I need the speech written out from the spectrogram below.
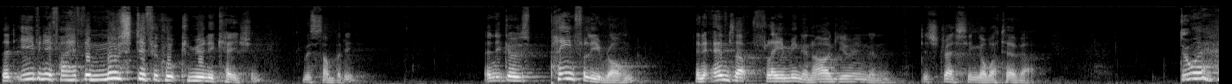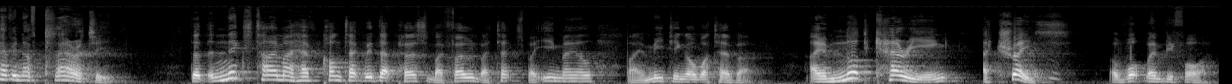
that even if I have the most difficult communication with somebody, and it goes painfully wrong, and it ends up flaming and arguing and distressing or whatever, do I have enough clarity that the next time I have contact with that person by phone, by text, by email, by a meeting or whatever, I am not carrying a trace of what went before.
